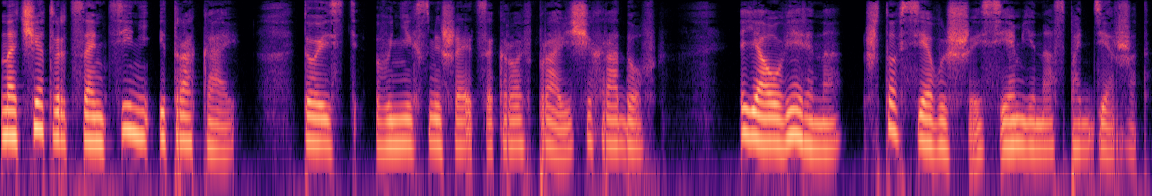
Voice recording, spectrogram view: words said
на четверть Сантини и Тракай, то есть в них смешается кровь правящих родов. Я уверена, что все высшие семьи нас поддержат.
